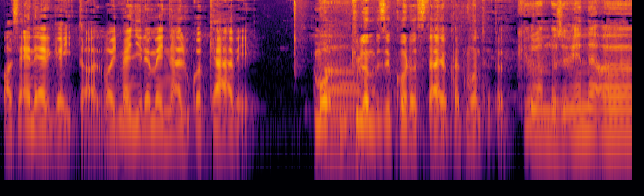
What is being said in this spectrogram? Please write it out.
az energiaital, vagy mennyire megy náluk a kávé? Mo- különböző korosztályokat mondhatod. Különböző. Én ö,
